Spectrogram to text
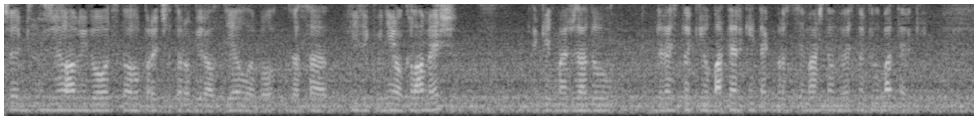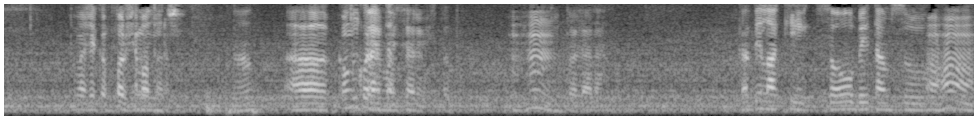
Čo je myslím, že hlavný dôvod toho, prečo to robí rozdiel, lebo zasa fyziku neoklameš. A keď máš vzadu 200 kg baterky, tak proste máš tam 200 kg baterky. To máš ako v Porsche motor. No. Uh, Tuto je môj servis, toto. Mhm. Tuto ľada. Cadillacy, Souby tam sú. Aha.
